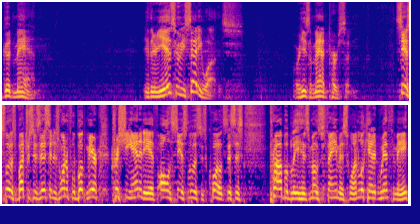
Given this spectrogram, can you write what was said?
good man. Either he is who he said he was, or he's a mad person. C.S. Lewis buttresses this in his wonderful book, Mere Christianity. Of all of C.S. Lewis's quotes, this is probably his most famous one. Look at it with me.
